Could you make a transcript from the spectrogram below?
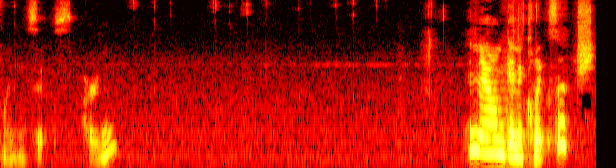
26, pardon. And now I'm going to click search.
